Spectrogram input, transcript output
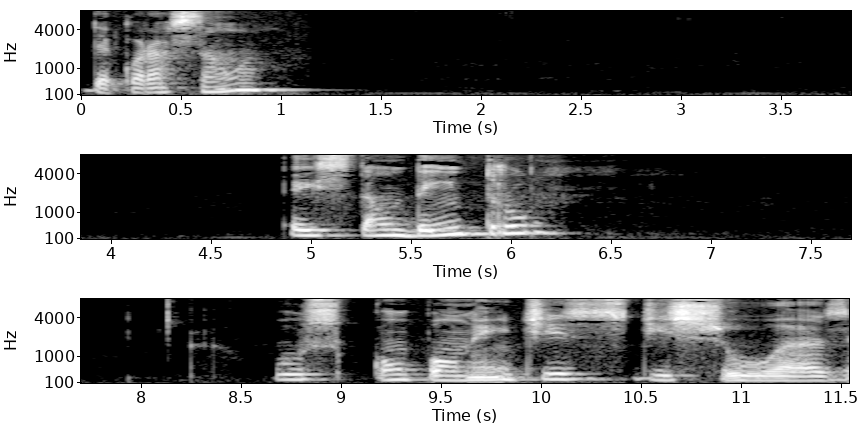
decoração estão dentro os componentes de suas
